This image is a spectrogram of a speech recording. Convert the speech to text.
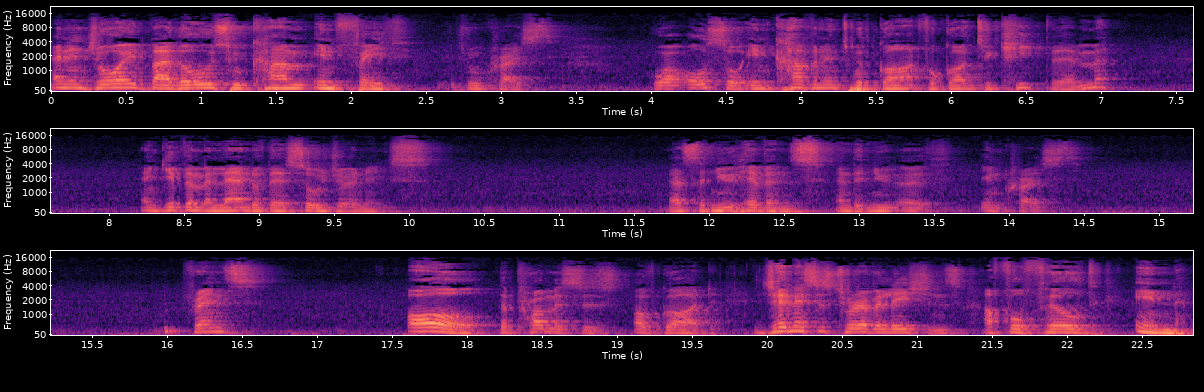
and enjoyed by those who come in faith through Christ who are also in covenant with God for God to keep them and give them a land of their sojournings. That's the new heavens and the new earth in Christ. Friends, all the promises of God, Genesis to Revelations, are fulfilled in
